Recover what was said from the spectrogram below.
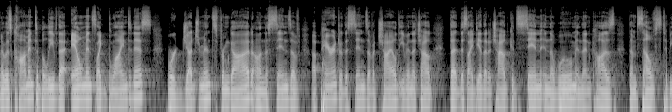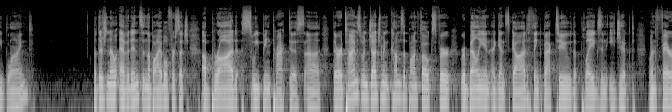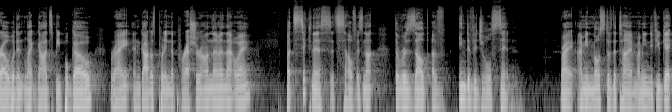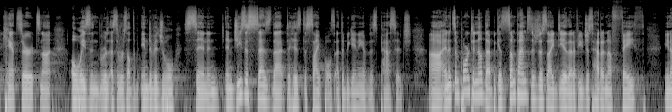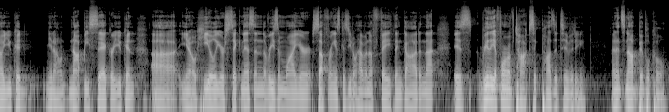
It was common to believe that ailments like blindness were judgments from God on the sins of a parent or the sins of a child, even a child that this idea that a child could sin in the womb and then cause themselves to be blind. But there's no evidence in the Bible for such a broad, sweeping practice. Uh, there are times when judgment comes upon folks for rebellion against God. Think back to the plagues in Egypt when Pharaoh wouldn't let God's people go, right? And God was putting the pressure on them in that way. But sickness itself is not the result of individual sin, right? I mean, most of the time, I mean, if you get cancer, it's not always in, as a result of individual sin. And, and Jesus says that to his disciples at the beginning of this passage. Uh, and it's important to note that because sometimes there's this idea that if you just had enough faith, you know, you could you know not be sick or you can uh, you know heal your sickness. And the reason why you're suffering is because you don't have enough faith in god. And that is really a form of toxic positivity. And it's not biblical.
